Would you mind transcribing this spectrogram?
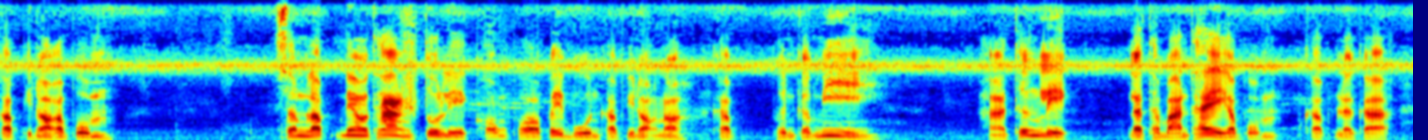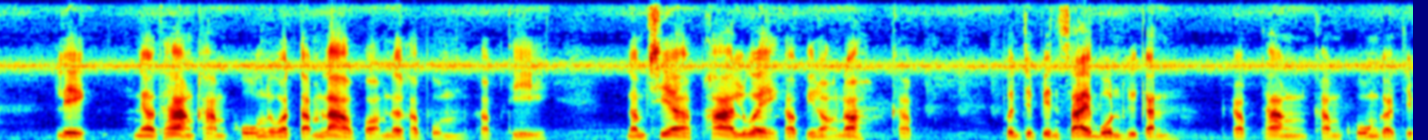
ครับพี่น้องครับผมสำหรับแนวทางตัวเลขของพอไปบูนครับพี่น้องเนาะครับ เพิ่นก็มีอ่าเทิงเลขรัฐบาลไทยครับผมครับแล้วก็เลขแนวทางขามโค้งหรือว่าตำล่าวพร้อมเด้อครับผมครับที่น้ำเชี่ยผ้าลุยครับพี่น้องเนาะครับเพิ่นจะเป็นสายบนคือกันครับทางขามโค้งก็จะ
